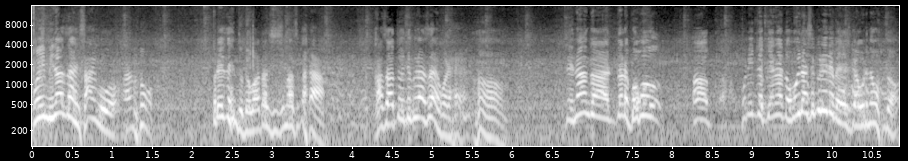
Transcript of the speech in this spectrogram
これ皆さんに最後あのプレゼントでお渡ししますから飾っといてくださいこれ、うん、でなんかあったらここあプリントけなと思い出してくれればいいですか俺のこと。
